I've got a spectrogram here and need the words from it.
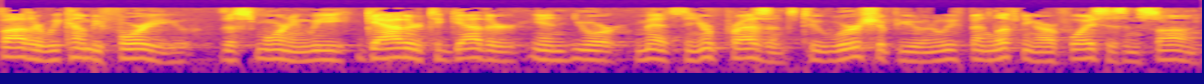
Father, we come before you this morning. We gather together in your midst, in your presence, to worship you, and we've been lifting our voices in song.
